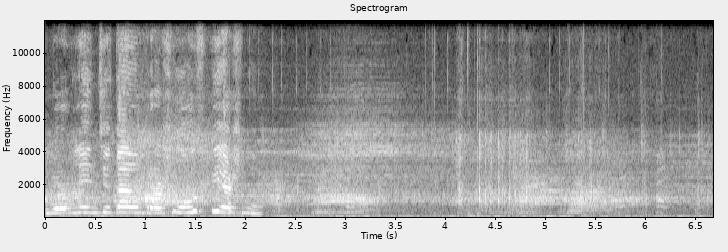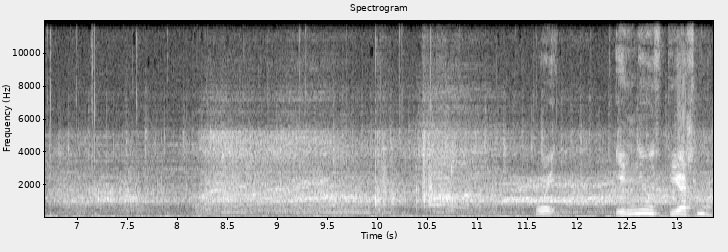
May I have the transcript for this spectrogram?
Управление Титаном прошло успешно! Ой, или не успешно.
